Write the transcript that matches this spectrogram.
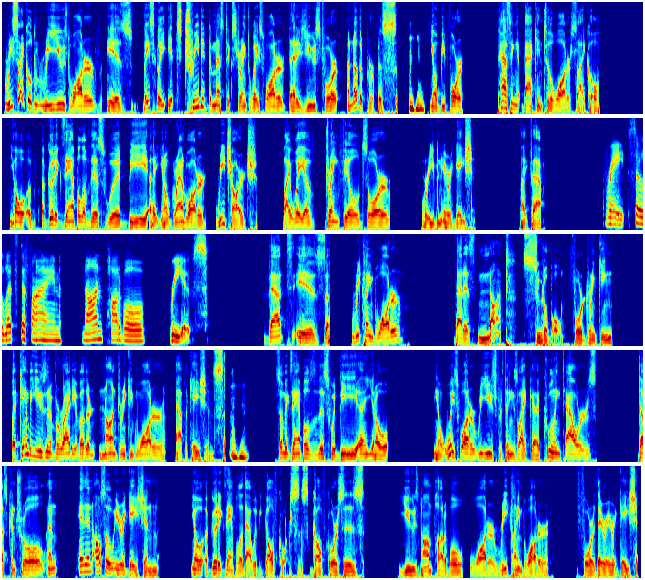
recycled reused water is basically it's treated domestic strength wastewater that is used for another purpose, Mm-hmm. you know, before passing it back into the water cycle. You know, a, a good example of this would be, uh, you know, groundwater recharge by way of drain fields or or even irrigation, like that. Great. So let's define non potable reuse. That is uh, reclaimed water that is not suitable for drinking, but can be used in a variety of other non drinking water applications. Mm-hmm. Some examples of this would be, uh, you know, you know, wastewater reused for things like uh, cooling towers, dust control, and and then also irrigation. You know, a good example of that would be golf courses. Golf courses use non-potable water, reclaimed water, for their irrigation.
